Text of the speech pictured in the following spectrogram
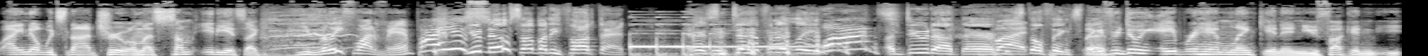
I know it's not true, unless some idiot's like, he really fought vampires. You know, somebody thought that. There's definitely What? a dude out there who still thinks like that. if you're doing Abraham Lincoln and you fucking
